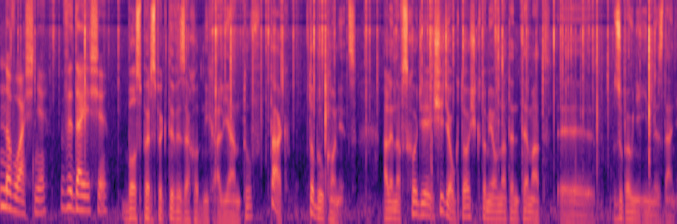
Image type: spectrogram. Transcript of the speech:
No właśnie, wydaje się. Bo z perspektywy zachodnich aliantów, tak, to był koniec. Ale na wschodzie siedział ktoś, kto miał na ten temat yy, zupełnie inne zdanie.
